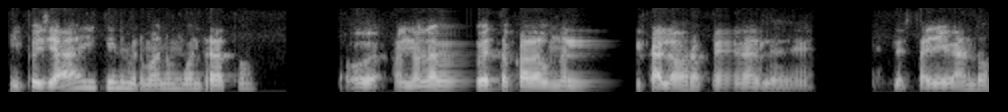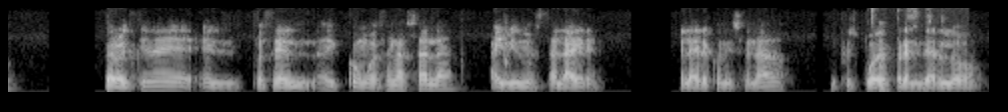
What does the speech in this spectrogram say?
Y pues ya ahí tiene mi hermano un buen rato. O, no le había tocado aún el calor, apenas le, le está llegando. Pero él tiene, el, pues él, eh, como es en la sala, ahí mismo está el aire, el aire acondicionado. Y pues puede Ah, sí prenderlo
